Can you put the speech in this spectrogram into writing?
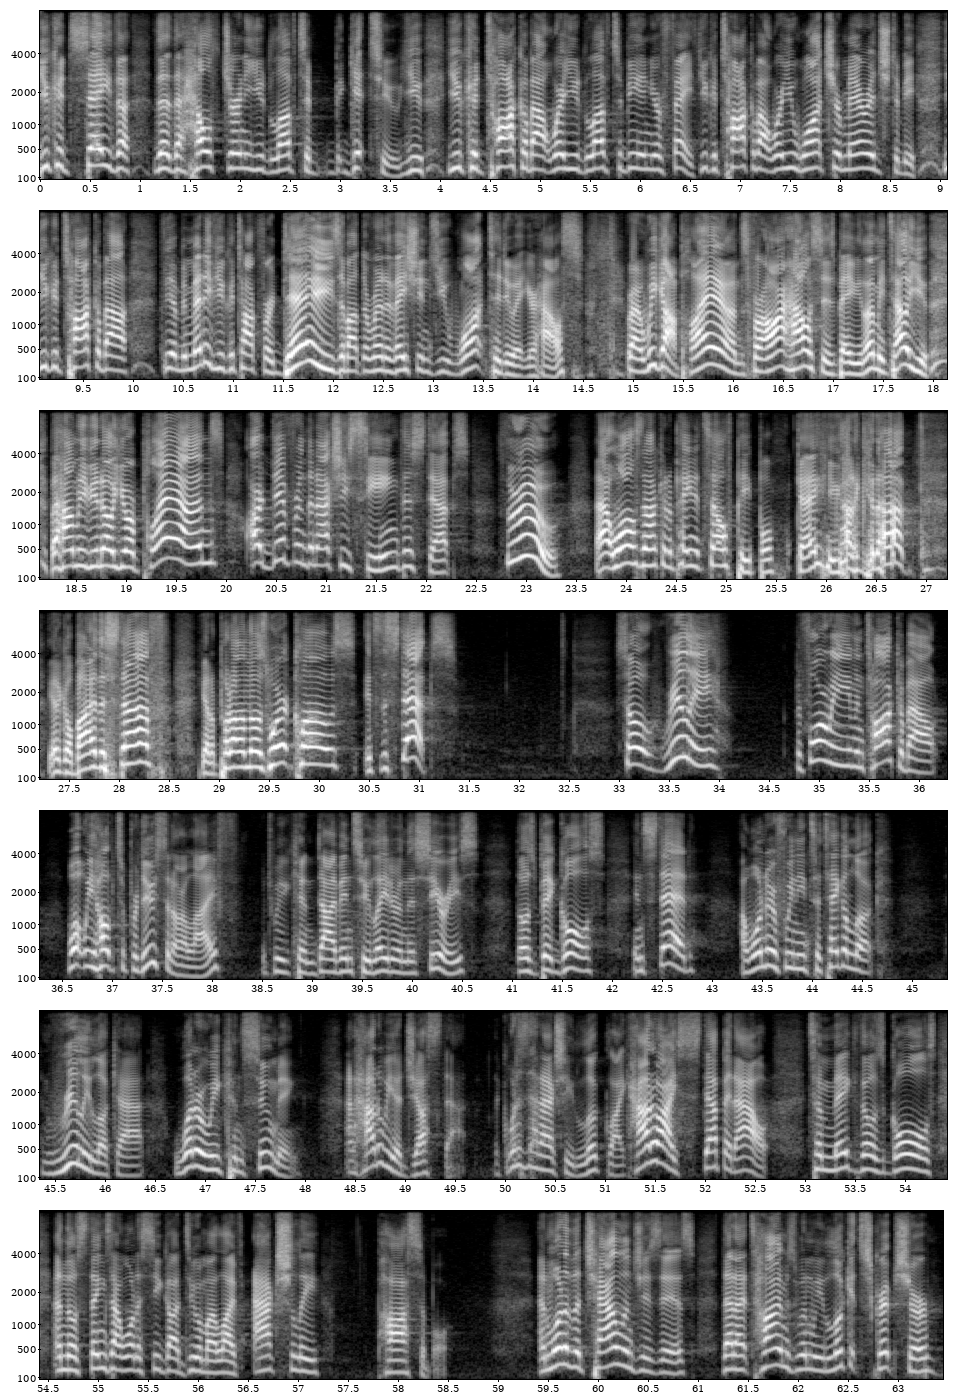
You could say the, the, the health journey you'd love to get to. You, you could talk about where you'd love to be in your faith. You could talk about where you want your marriage to be. You could talk about, many of you could talk for days about the renovations you want to do at your house. Right? We got plans for our houses, baby, let me tell you. But how many of you know your plans are different than actually seeing the steps through? That wall's not going to paint itself, people. Okay? You got to get up. You got to go buy the stuff. You got to put on those work clothes. It's the steps. So, really, before we even talk about what we hope to produce in our life, which we can dive into later in this series, those big goals, instead, I wonder if we need to take a look and really look at what are we consuming and how do we adjust that? Like, what does that actually look like? How do I step it out to make those goals and those things I want to see God do in my life actually possible. And one of the challenges is that at times when we look at Scripture,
